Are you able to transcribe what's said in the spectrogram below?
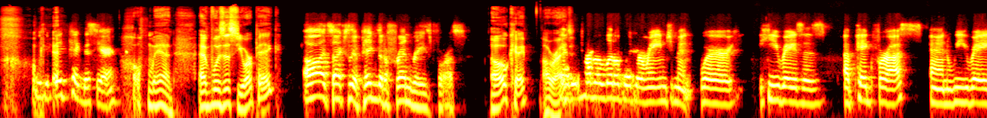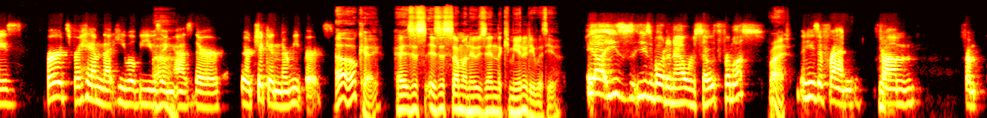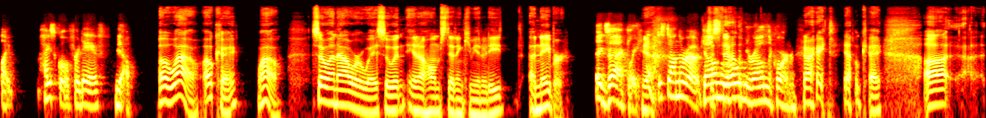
Okay. a big pig this year. Oh, man. And was this your pig? Oh, uh, it's actually a pig that a friend raised for us. Oh, okay. All right. Yeah, we have a little bit of arrangement where he raises a pig for us and we raise birds for him that he will be using oh. as their their chicken, their meat birds. Oh, okay. Is this is this someone who's in the community with you? Yeah, he's he's about an hour south from us. Right. But he's a friend from yeah. from like high school for Dave. Yeah. Oh wow. Okay. Wow. So an hour away. So in, in a homesteading community, a neighbor. Exactly. Yeah. Just down the road. Down just the road and around the corner. All right. Yeah. Okay. Uh,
